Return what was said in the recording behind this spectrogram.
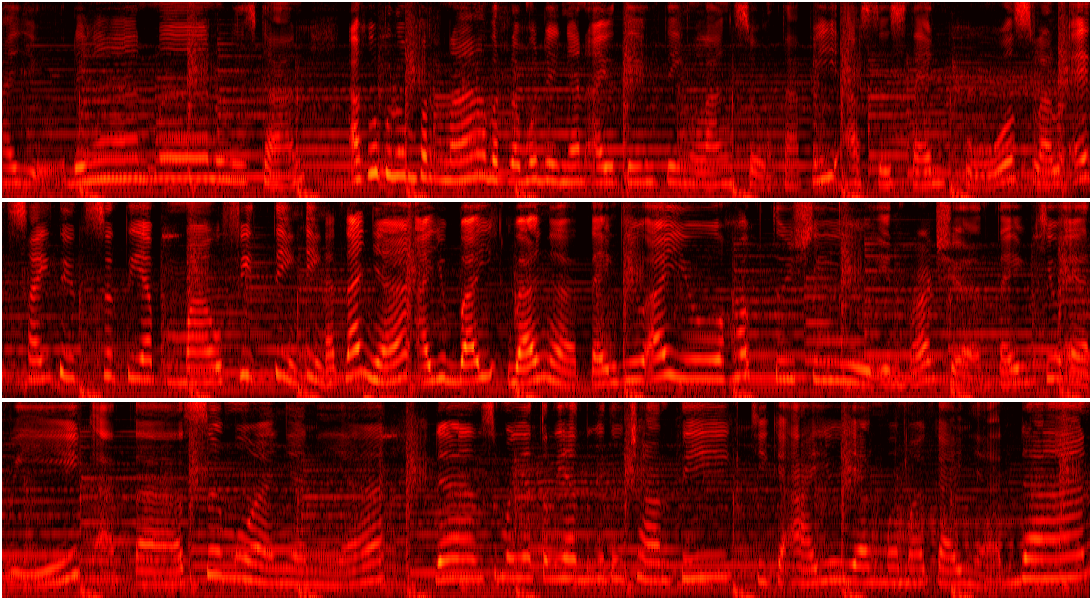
Ayu dengan menulis menuliskan, aku belum pernah bertemu dengan Ayu Ting Ting langsung, tapi asistenku selalu excited setiap mau fitting. Katanya Ayu baik banget. Thank you Ayu. Hope to see you in person. Thank you Erik atas semuanya nih ya dan semuanya terlihat begitu cantik jika Ayu yang memakainya. Dan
